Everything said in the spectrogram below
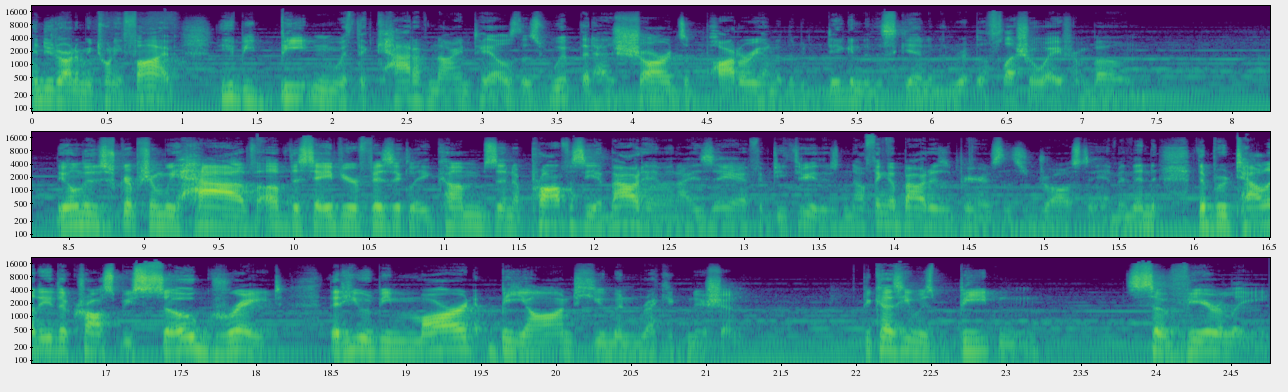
In Deuteronomy 25, he'd be beaten with the cat of nine tails, this whip that has shards of pottery on it that would dig into the skin and then rip the flesh away from bone. The only description we have of the Savior physically comes in a prophecy about him in Isaiah 53. There's nothing about his appearance that draws to him. And then the brutality of the cross would be so great that he would be marred beyond human recognition because he was beaten severely.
